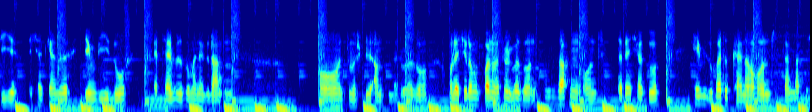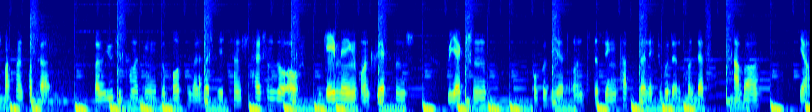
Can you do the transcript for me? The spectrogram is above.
die ich halt gerne irgendwie so erzählen will, so meine Gedanken. Und zum Beispiel abends oder so. Oder ich rede mit Freunden manchmal über so interessante Sachen und da denke ich halt so, hey, wieso hört das keiner? Und dann dachte ich, mach mal einen Podcast beim YouTube kann man es irgendwie nicht so posten, weil da habe ich mich halt schon so auf Gaming und Reactions, Reactions fokussiert und deswegen passt es nicht so gut ins Konzept. Aber ja.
